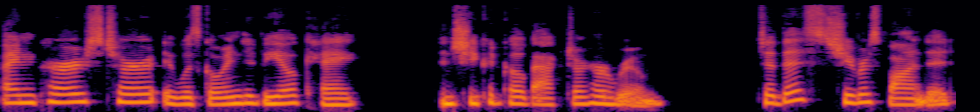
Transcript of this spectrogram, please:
I encouraged her it was going to be okay, and she could go back to her room. To this, she responded,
